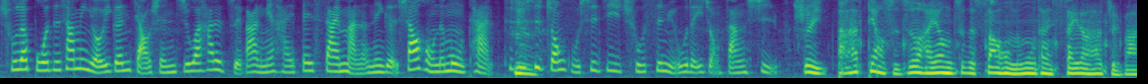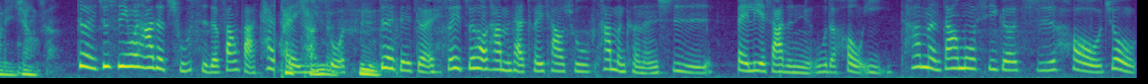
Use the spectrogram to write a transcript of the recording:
除了脖子上面有一根绞绳之外，她的嘴巴里面还被塞满了那个烧红的木炭。这就是中古世纪处死女巫的一种方式。所以把她吊死之后，还用这个烧红的木炭塞到她嘴巴里，这样子。对，就是因为他的处死的方法太匪夷所思。对对对，所以最后他们才推敲出他们可能是被猎杀的女巫的后裔。他们到墨西哥之后，就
